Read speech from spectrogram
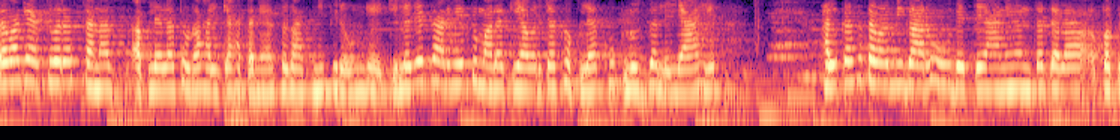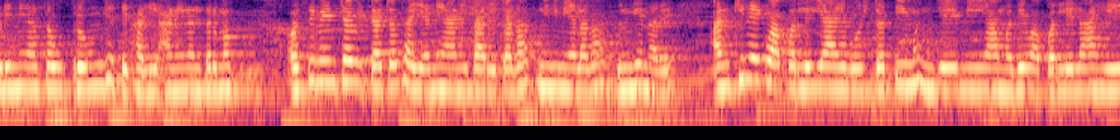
तवा गॅसवर असतानाच आपल्याला थोडं हलक्या हाताने असं घासणी फिरवून घ्यायची. लगेच जाणवेल तुम्हाला की यावरच्या खपल्या खूप लूज झालेल्या आहेत. हलकासा तवा मी गार होऊ देते आणि नंतर त्याला पकडीने असं उतरवून घेते खाली आणि नंतर मग सिमेंटच्या विटाच्या साह्याने आणि तारेच्या घासणीने मी याला घासून घेणार आहे. आणखीन एक वापरलेली आहे गोष्ट ती म्हणजे मी यामध्ये वापरलेलं आहे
